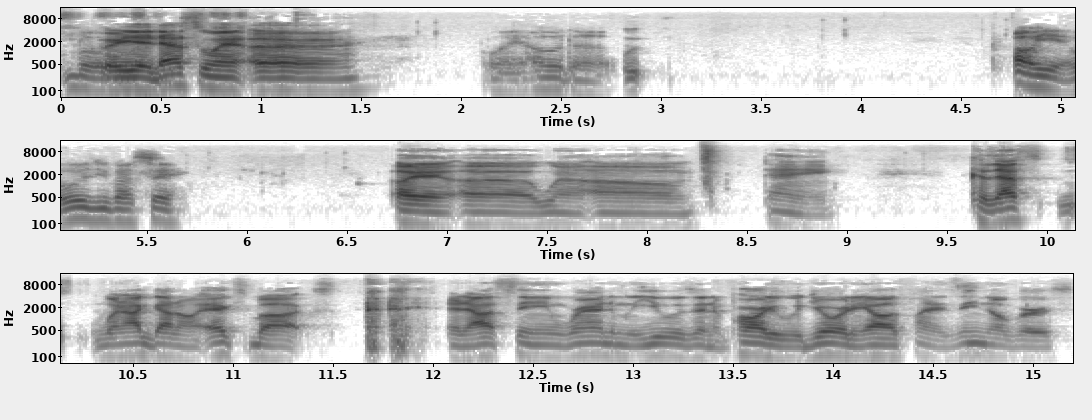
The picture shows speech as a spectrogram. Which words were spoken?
but But yeah, that's when uh wait, hold up. Oh yeah, what was you about to say? Oh yeah, uh, when um, dang, cause that's when I got on Xbox, and I seen randomly you was in a party with Jordan. Y'all was playing Xenoverse,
